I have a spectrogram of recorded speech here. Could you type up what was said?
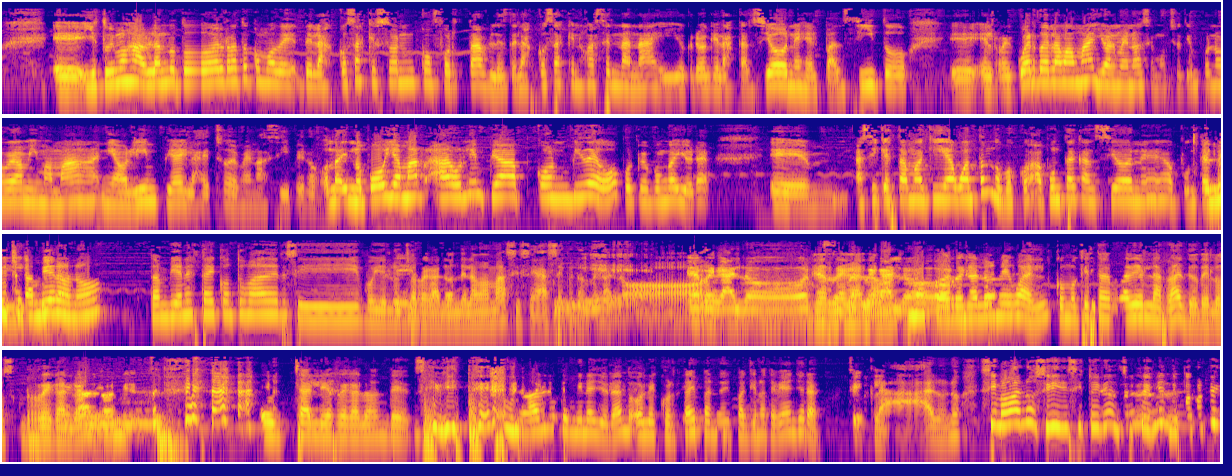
Eh, y estuvimos hablando todo el rato como de, de, las cosas que son confortables, de las cosas que nos hacen naná. Y yo creo que las canciones, el pancito, eh, el recuerdo de la mamá, yo al menos hace mucho tiempo no veo a mi mamá ni a Olimpia y las echo de menos así. Pero onda, no puedo llamar a Olimpia con video porque me pongo a llorar. Eh, así que estamos aquí aguantando pues, a punta de canciones, a punta de... ¿El Lucho también o no? ¿También está ahí con tu madre? Sí, voy el lucho regalón de la mamá, sí se hace, pero regalón. Es regalón. Es regalón. No, regalón igual, como que esta radio es la radio de los regalones. el Charlie es regalón de, si viste, uno habla y termina llorando, o les cortáis para no, para que no te vean llorar. Sí. Claro, ¿no? Sí, mamá, no, sí, sí estoy bien, sí estoy bien. Después corté.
